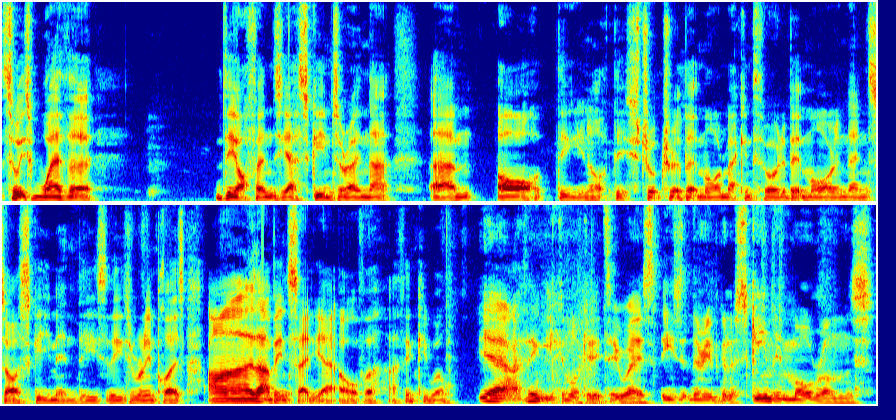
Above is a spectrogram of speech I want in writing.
so it's whether the offense, yeah, schemes around that, um, or the you know they structure it a bit more, make him throw it a bit more, and then sort of scheme in these these running plays. Uh, that being said, yeah, over. I think he will. yeah, I think you can look at it two ways. He's, they're either going to scheme him more runs,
